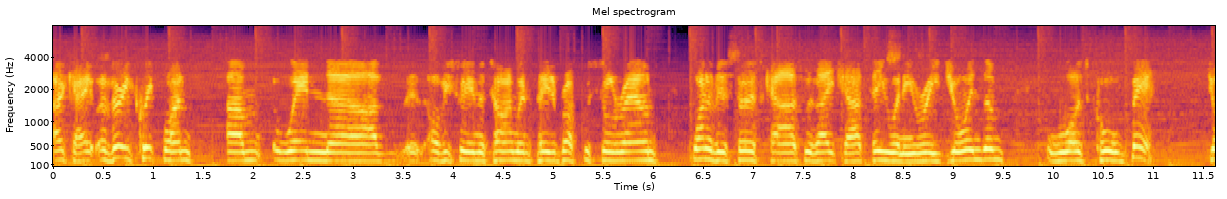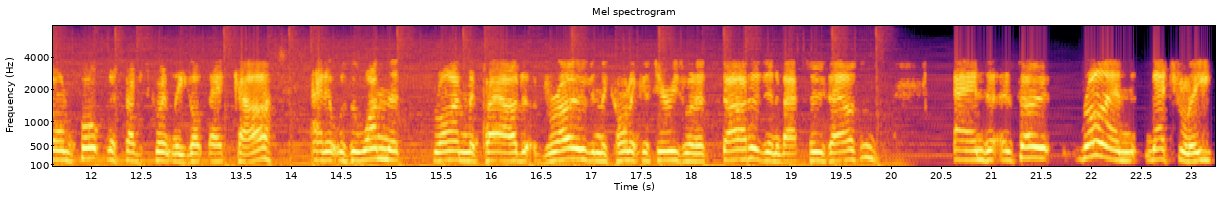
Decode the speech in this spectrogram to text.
Okay, a very quick one. Um, when uh, obviously in the time when Peter Brock was still around, one of his first cars with HRT when he rejoined them was called Beth. John Faulkner subsequently got that car, and it was the one that Ryan McLeod drove in the Konica series when it started in about 2000. And uh, so Ryan naturally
